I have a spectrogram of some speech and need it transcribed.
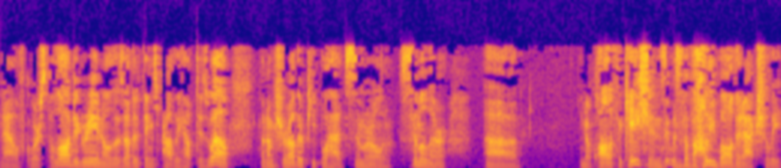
Now, of course, the law degree and all those other things probably helped as well, but I'm sure other people had similar, similar, uh, you know, qualifications, it was the volleyball that actually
